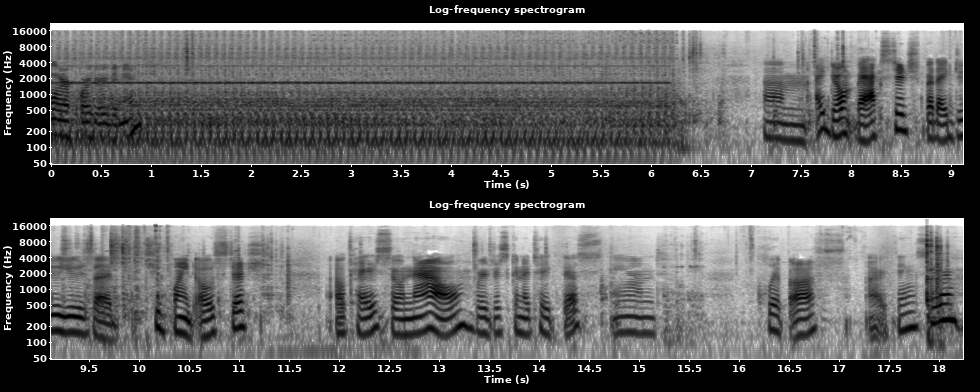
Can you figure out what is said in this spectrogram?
or a quarter of an inch. Um, I don't backstitch, but I do use a 2.0 stitch. Okay, so now we're just to take this and clip off our things here.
